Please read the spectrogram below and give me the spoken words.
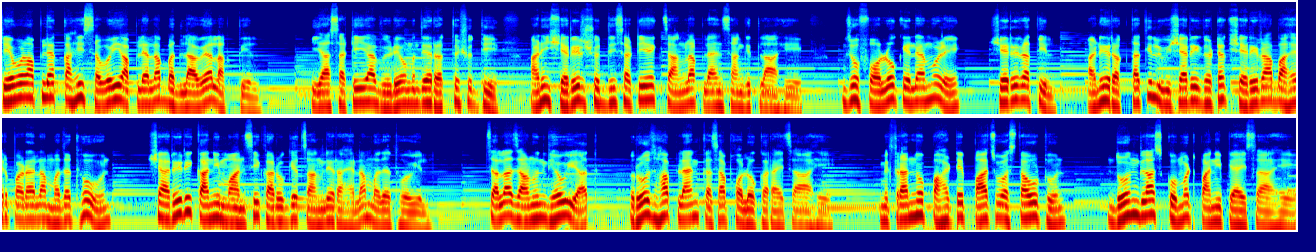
केवळ आपल्या काही सवयी आपल्याला बदलाव्या लागतील. यासाठी या व्हिडिओमध्ये रक्तशुद्धी आणि शरीरशुद्धीसाठी एक चांगला प्लॅन सांगितला आहे जो फॉलो केल्यामुळे शरीरातील आणि रक्तातील विषारी घटक शरीराबाहेर पडायला मदत होऊन शारीरिक आणि मानसिक आरोग्य चांगले राहायला मदत होईल. चला जाणून घेऊयात रोज हा प्लॅन कसा फॉलो करायचा आहे. मित्रांनो पहाटे पाच वाजता उठून दोन ग्लास कोमट पाणी प्यायचं आहे.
